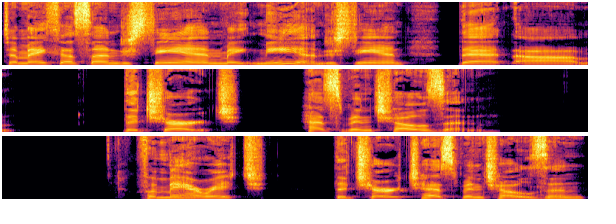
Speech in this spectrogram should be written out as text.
to make us understand, make me understand that um, the church has been chosen for marriage. The church has been chosen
